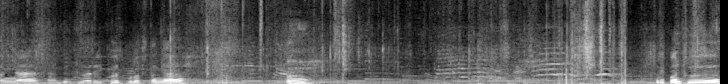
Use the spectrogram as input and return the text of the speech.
Setengah dua ribu sepuluh setengah Pripun Bu?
